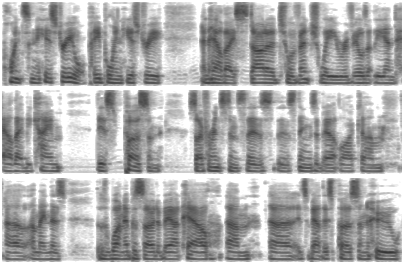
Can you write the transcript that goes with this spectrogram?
points in history or people in history and how they started to eventually reveals at the end how they became this person. So, for instance, there's there's things about like um, uh, I mean, there's there's one episode about how um, uh, it's about this person who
